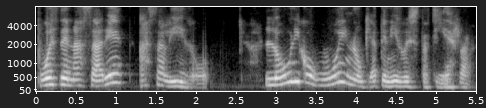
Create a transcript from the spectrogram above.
pues de Nazaret ha salido lo único bueno que ha tenido esta tierra.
